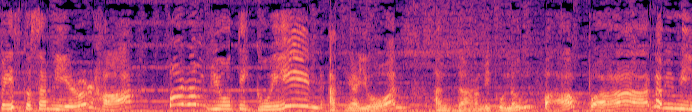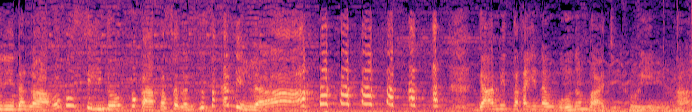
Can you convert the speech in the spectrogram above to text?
face ko sa mirror, ha? Parang beauty queen. At ngayon, ang dami ko ng papa. Namimili na nga ako kung sino ang pakakasalan ko sa kanila. Gamit na kayo ng unang magic cream, ha?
